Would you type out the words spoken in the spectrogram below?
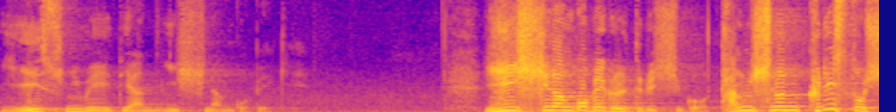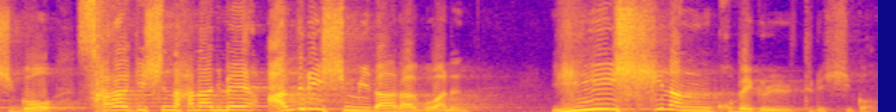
예수님에 대한 이 신앙 고백이에요. 이 신앙 고백을 들으시고 당신은 그리스도시고 살아계신 하나님의 아들이십니다라고 하는 이 신앙 고백을 들으시고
